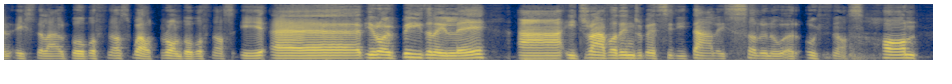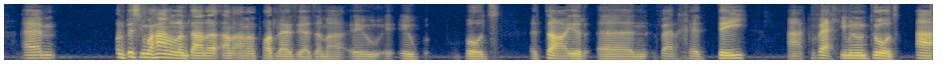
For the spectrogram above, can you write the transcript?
yn eistedd lawr bob wythnos, wel, bron bob wythnos, i, uh, i roi'r byd yn ei le a i drafod unrhyw beth sydd wedi dal eu sylw nhw yr wythnos hon. Um, ond beth sy'n wahanol amdano am, am y podlediad yma yw, yw bod y dair yn ferched di ac felly maen nhw'n dod a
